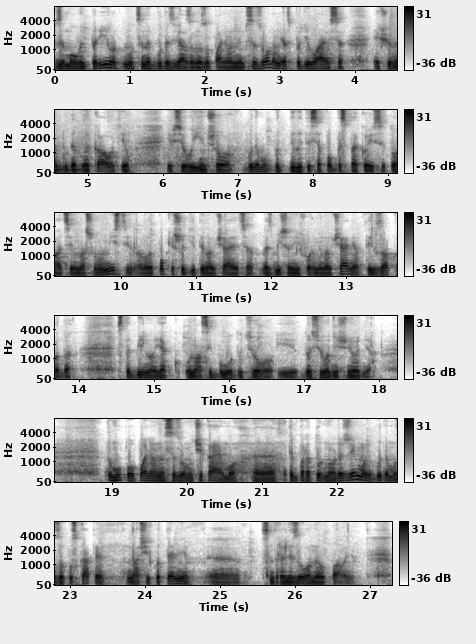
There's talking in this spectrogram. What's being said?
зимовий період. Ну це не буде зв'язано з опалювальним сезоном. Я сподіваюся, якщо не буде блекаутів і всього іншого, будемо дивитися по безпековій ситуації в нашому місті. Але поки що діти навчаються на змішаній формі навчання в тих закладах стабільно, як у нас і було до цього, і до сьогоднішнього дня. Тому по опалювальному сезону чекаємо е, температурного режиму і будемо запускати наші котельні е, централізоване опалення.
